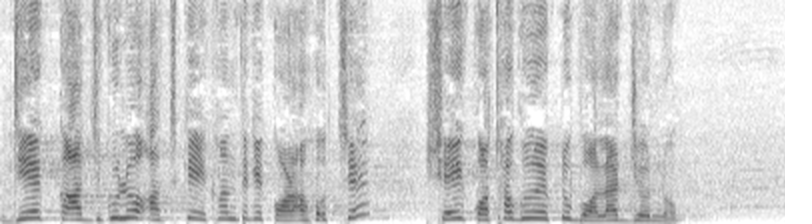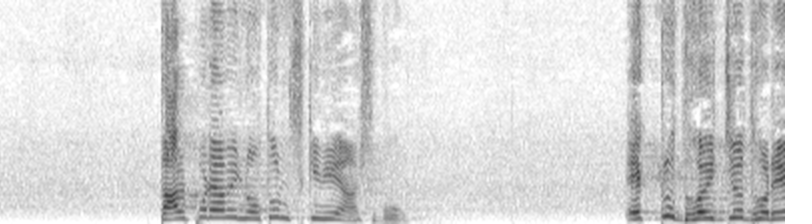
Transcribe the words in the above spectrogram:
যে কাজগুলো আজকে এখান থেকে করা হচ্ছে, সেই কথাগুলো একটু বলার জন্য। তারপরে আমি নতুন স্কিমে আসব। একটু ধৈর্য ধরে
